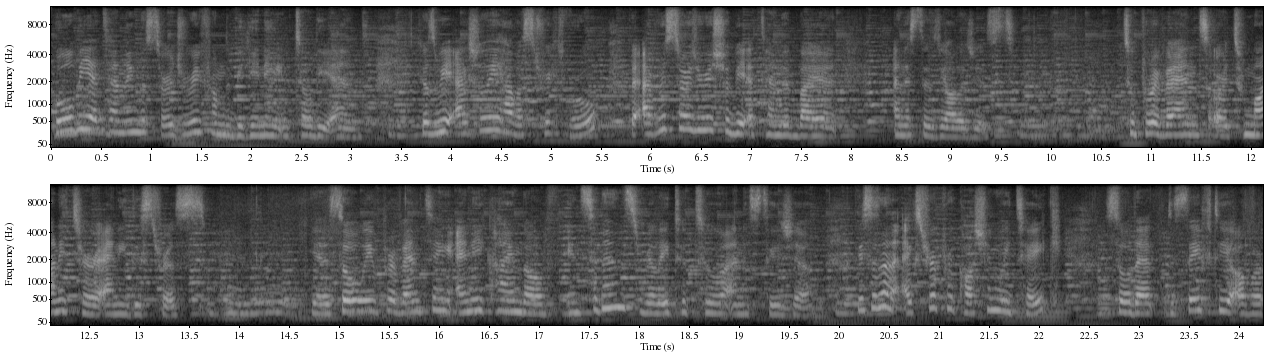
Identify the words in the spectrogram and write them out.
who will be attending the surgery from the beginning until the end. Because we actually have a strict rule that every surgery should be attended by an anesthesiologist to prevent or to monitor any distress. Mm-hmm. Yeah, so we're preventing any kind of incidents related to anesthesia. Mm-hmm. This is an extra precaution we take so that the safety of our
